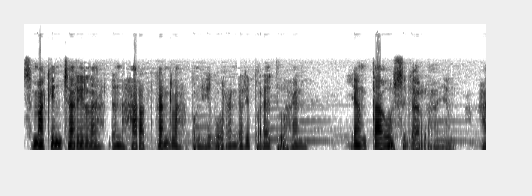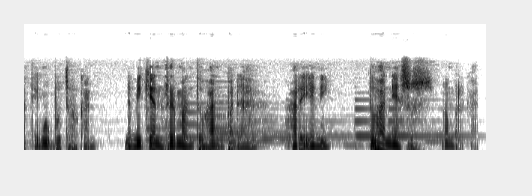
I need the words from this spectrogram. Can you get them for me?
Semakin carilah dan harapkanlah penghiburan daripada Tuhan yang tahu segala yang hatimu butuhkan. Demikian firman Tuhan pada hari ini. Tuhan Yesus memberkati.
